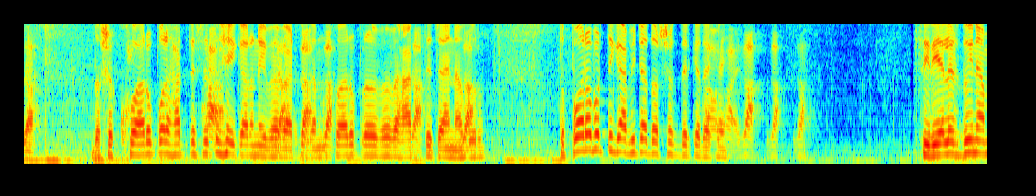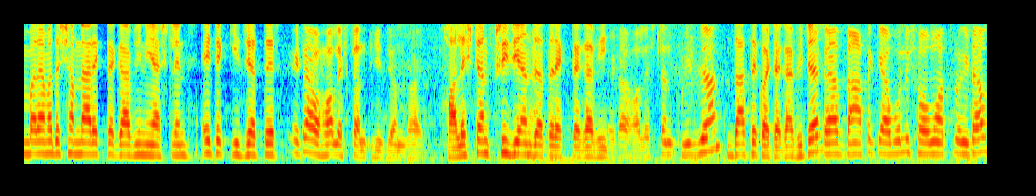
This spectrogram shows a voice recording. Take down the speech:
যা। দর্শক খোয়ার উপরে হাঁটতেছে তো হ্যাঁ। এই কারণে এইভাবে হাঁটছে কারণ খোয়ার উপরে এইভাবে হাঁটতে চায় না গরু। তো পরবর্তী গাভিটা দর্শকদেরকে দেখায় যা যা যা। সিরিয়ালের দুই নাম্বারে আমাদের সামনে আরেকটা গাভী নিয়ে আসলেন। এটা কি জাতের? এটা হলস্টান ফ্রিজিয়ান ভাই। হলস্টান ফ্রিজিয়ান জাতের একটা গাভী। এটা হলস্টান ফিজিয়ান। দাঁতে কয়টা গাভীটার? এটা দাঁতে কেবলই সবমাত্র এটা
